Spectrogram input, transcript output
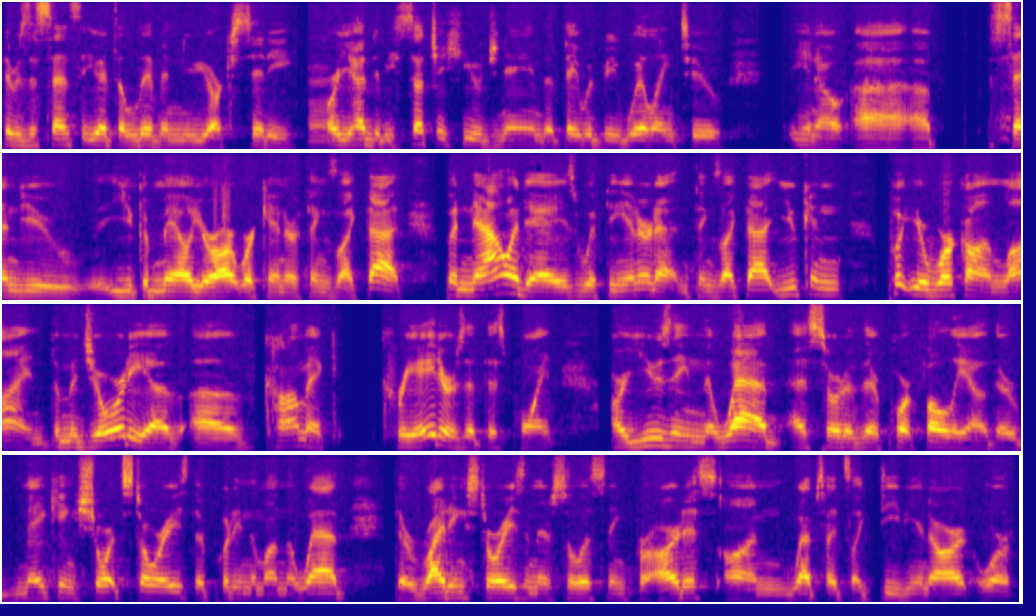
there was a sense that you had to live in New York City, or you had to be such a huge name that they would be willing to, you know, uh, uh, send you, you could mail your artwork in or things like that. But nowadays, with the internet and things like that, you can put your work online. The majority of, of comic creators at this point are using the web as sort of their portfolio. They're making short stories, they're putting them on the web, they're writing stories, and they're soliciting for artists on websites like DeviantArt or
